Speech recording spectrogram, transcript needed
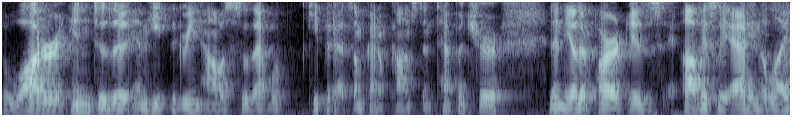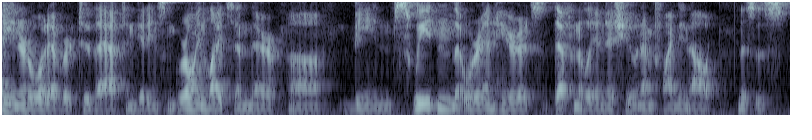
the water into the and heat the greenhouse. So that will keep it at some kind of constant temperature. Then the other part is obviously adding the lighting or whatever to that and getting some growing lights in there. Uh, being Sweden that we're in here, it's definitely an issue, and I'm finding out this is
